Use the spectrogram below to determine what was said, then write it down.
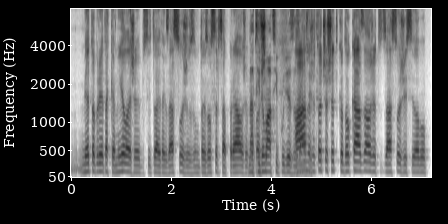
mne to príde také milé, že si to aj tak zaslúžil, že som mu tak zo srdca prijal. Že Na potom té domácí půdě Áno, že to, čo všetko dokázal, že to zaslúži si, lebo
